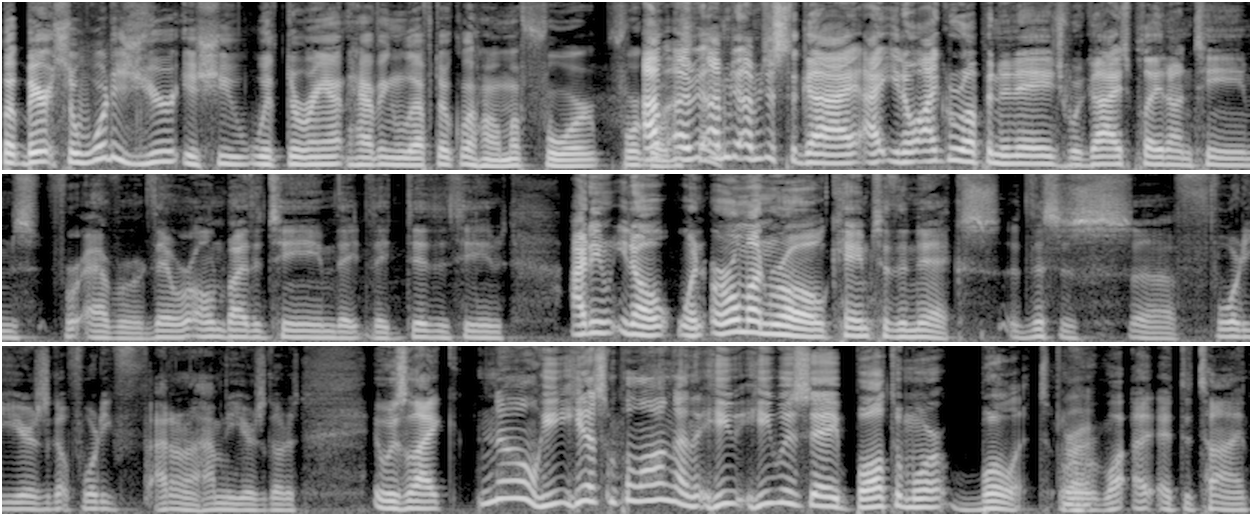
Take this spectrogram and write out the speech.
But Barrett, so what is your issue with Durant having left Oklahoma for for I'm, Golden I'm, State? I'm, I'm just a guy. I, you know, I grew up in an age where guys played on teams forever. They were owned by the team. They they did the teams. I didn't. You know, when Earl Monroe came to the Knicks, this is uh, 40 years ago. 40. I don't know how many years ago. It, is. it was like, no, he, he doesn't belong on it. He he was a Baltimore Bullet or Right. at the time,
